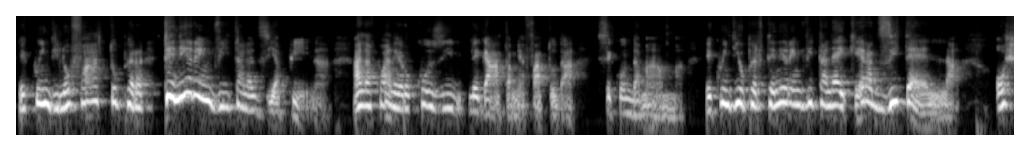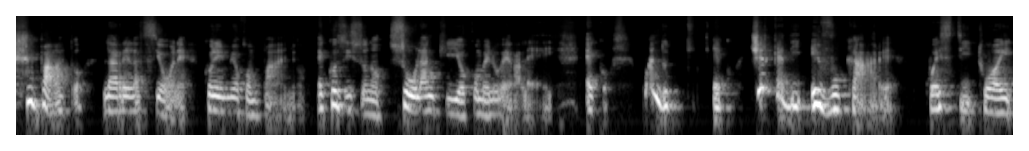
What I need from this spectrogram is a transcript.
e quindi l'ho fatto per tenere in vita la zia Pina, alla quale ero così legata, mi ha fatto da seconda mamma. E quindi io per tenere in vita lei che era zitella ho sciupato la relazione con il mio compagno. E così sono sola anch'io come lo era lei. Ecco, quando ecco, cerca di evocare questi tuoi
